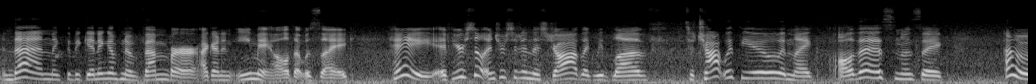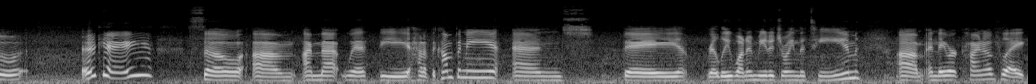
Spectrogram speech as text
And then like the beginning of November, I got an email that was like, hey, if you're still interested in this job, like we'd love to chat with you and like all this. And I was like, oh, okay. So um, I met with the head of the company and they really wanted me to join the team. Um, and they were kind of like,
